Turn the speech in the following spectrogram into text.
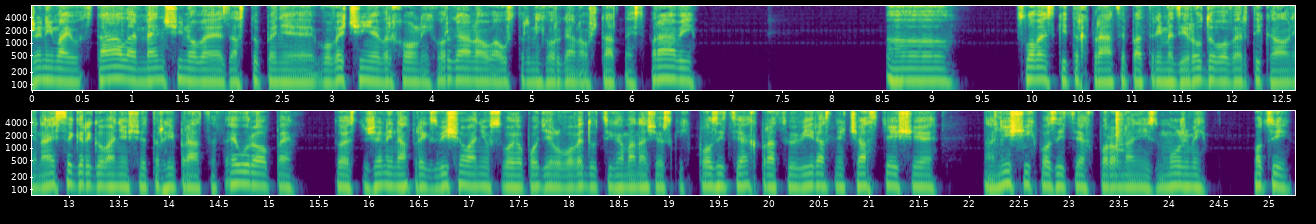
ženy majú stále menšinové zastúpenie vo väčšine vrcholných orgánov a ústredných orgánov štátnej správy. E, Slovenský trh práce patrí medzi rodovo vertikálne najsegregovanejšie trhy práce v Európe. To je, ženy napriek zvyšovaniu svojho podielu vo vedúcich a manažerských pozíciách pracujú výrazne častejšie na nižších pozíciách v porovnaní s mužmi. Hoci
